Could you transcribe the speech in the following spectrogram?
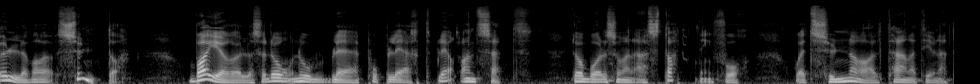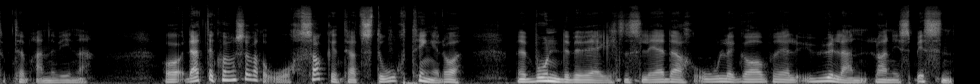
ølet var sunt da. Bayerølet som da nå ble populært, ble ansett da både som en erstatning for og et sunnere alternativ nettopp til brennevinet. Og dette kan jo også være årsaken til at Stortinget, da, med bondebevegelsens leder Ole Gabriel Ueland i spissen,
